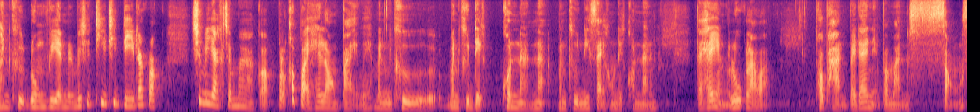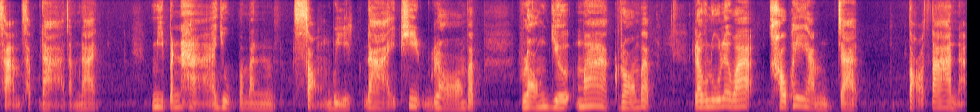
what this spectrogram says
มันคือโรงเรียนมันไม่ใช่ที่ที่ดีนักหรอกฉันไม่อยากจะมาก็ก็ปล่อยให้ลองไปเว้ยมันคือมันคือเด็กคนนั้นน่ะมันคือนิสัยของเด็กคนนั้น แต่ถ้าอย่างลูกเราอะพอผ่านไปได้เนี่ยประมาณสองสามสัปดาห์จำได้ มีปัญหาอยู่ประมาณสองวีคได้ที่ร้องแบบร้องเยอะมากร้องแบบ เรารู้เลยว่าเขาพยายามจะต่อต้านอะ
